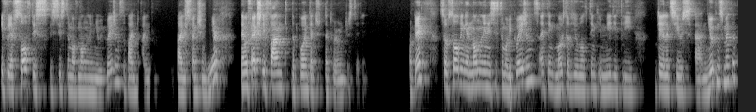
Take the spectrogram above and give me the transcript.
if we have solved this, this system of nonlinear equations by, by this function here, then we've actually found the point that, that we're interested in. Okay, so solving a nonlinear system of equations, I think most of you will think immediately, okay, let's use uh, Newton's method.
